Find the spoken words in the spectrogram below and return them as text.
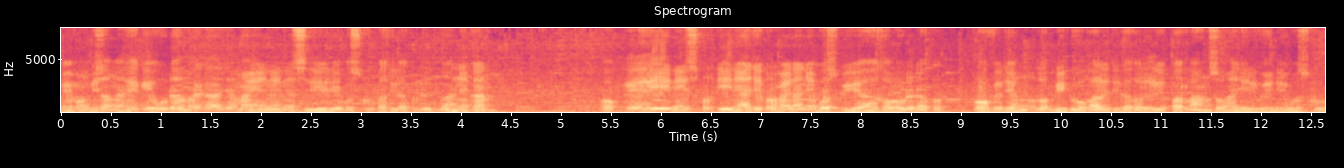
memang bisa ngehack ya udah mereka aja mainin ya sendiri ya bosku pas tidak perlu banyak kan oke ini seperti ini aja permainannya bosku ya. Kalau udah dapet profit yang lebih dua kali tiga kali lipat langsung aja di WD bosku.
